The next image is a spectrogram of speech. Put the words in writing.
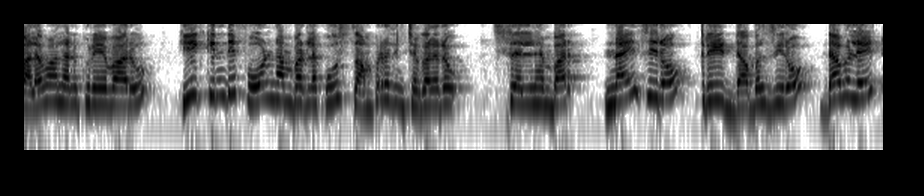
కలవాలనుకునేవారు ఈ కింది ఫోన్ నంబర్లకు సంప్రదించగలరు. Cell number nine zero three double zero double eight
